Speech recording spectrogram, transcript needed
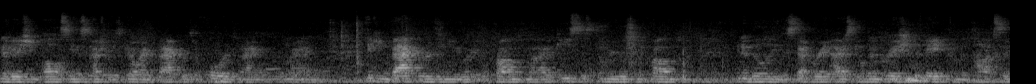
innovation policy in this country is going, backwards or forwards? And I, I'm thinking backwards and you look at the problems in the IP system, you look at the problems with inability to separate high skilled immigration debate from the toxic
